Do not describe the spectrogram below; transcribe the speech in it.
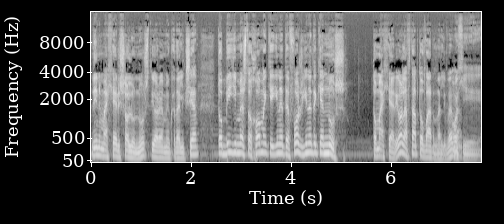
Δίνει μαχαίρι σε όλου νους, τι ωραία μειοκαταληξία. Τον πήγε μέσα στο χώμα και γίνεται φως, γίνεται και νους. Το μαχαίρι. Όλα αυτά από το Βάρναλη βέβαια. Όχι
